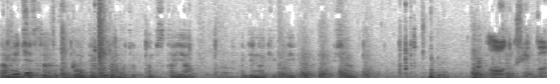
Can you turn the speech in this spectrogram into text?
Там я чисто поубивал, там кто-то там стоял. Одинокий крипер. Все. Он крипа.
